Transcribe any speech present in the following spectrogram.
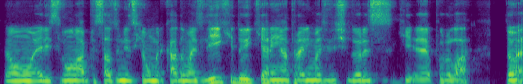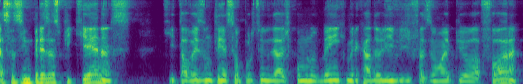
Então, eles vão lá para os Estados Unidos, que é um mercado mais líquido, e querem atrair mais investidores que, é, por lá. Então, essas empresas pequenas, que talvez não tenham essa oportunidade, como no Nubank, Mercado Livre, de fazer um IPO lá fora,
